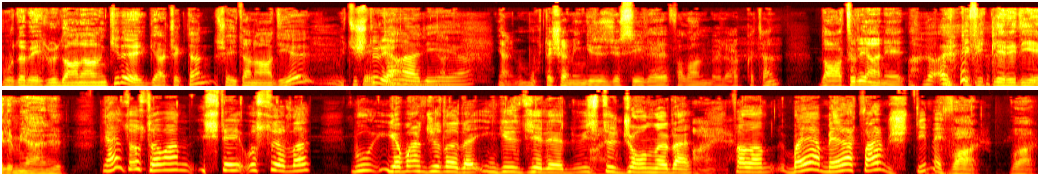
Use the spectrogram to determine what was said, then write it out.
Burada Behlül Dana'nınki de gerçekten Şeytan Adiye müthiştir Şeytan yani. Adiye yani. ya. Yani muhteşem İngilizcesiyle falan böyle hakikaten dağıtır yani müttefikleri diyelim yani. Yani o zaman işte o sıralar bu yabancılara, İngilizcelere, Mr. John'lara Aynen. falan bayağı merak varmış değil mi? Var, var,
